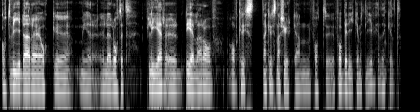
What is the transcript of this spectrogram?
gått vidare och eh, mer, eller låtit fler eh, delar av, av krist, den kristna kyrkan fått, eh, få berika mitt liv helt enkelt.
